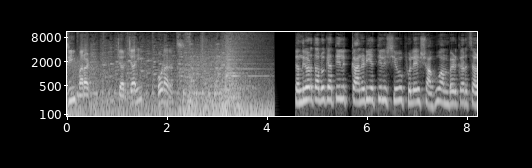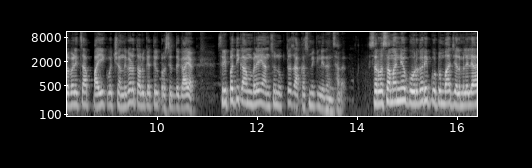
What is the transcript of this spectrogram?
झी मराठी. चर्चाही होणारच. चंदगड तालुक्यातील कानडी येथील शिव फुले शाहू आंबेडकर चळवळीचा पाईक व चंदगड तालुक्यातील प्रसिद्ध गायक श्रीपती कांबळे यांचं नुकतंच आकस्मिक निधन झालं. सर्वसामान्य गोरगरीब कुटुंबात जन्मलेल्या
